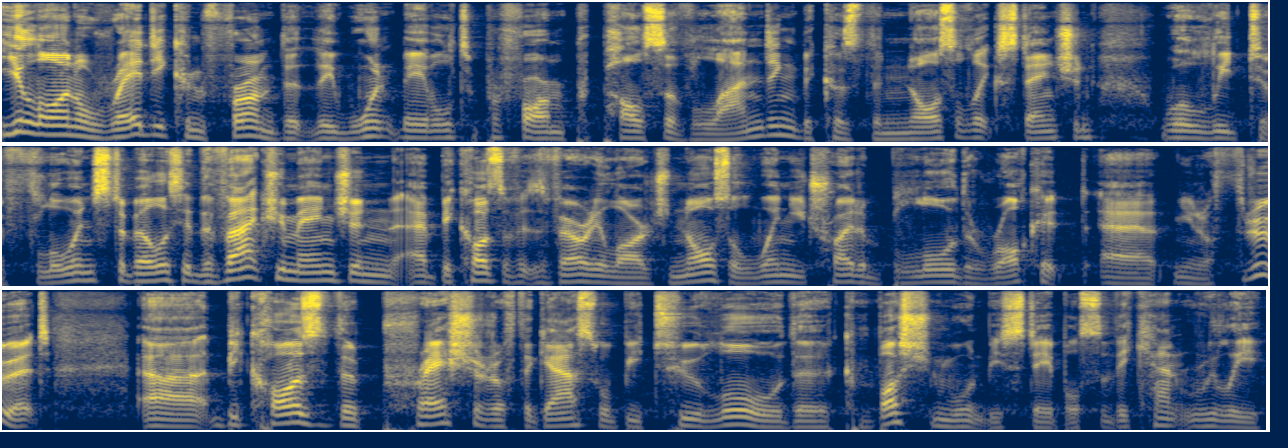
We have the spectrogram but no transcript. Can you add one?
Elon already confirmed that they won't be able to perform propulsive landing because the nozzle extension will lead to flow instability. The vacuum engine, uh, because of its very large nozzle, when you try to blow the rocket, uh, you know, through it, uh, because the pressure of the gas will be too low, the combustion won't be stable, so they can't really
